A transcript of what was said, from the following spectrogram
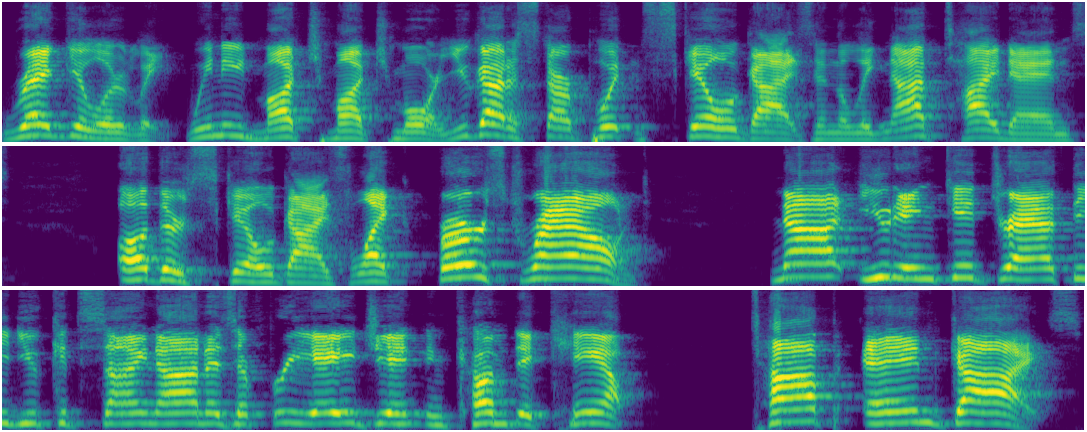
Regularly. We need much, much more. You got to start putting skill guys in the league, not tight ends, other skill guys like first round. Not you didn't get drafted. You could sign on as a free agent and come to camp. Top end guys.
